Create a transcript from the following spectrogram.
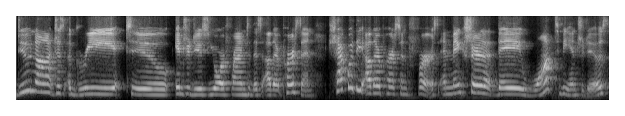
do not just agree to introduce your friend to this other person. Check with the other person first and make sure that they want to be introduced.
